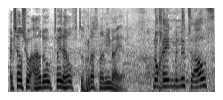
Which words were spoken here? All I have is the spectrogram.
Excelsior ADO, tweede helft, Ragnar Niemeyer. Nog geen minuut oud. 3-1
